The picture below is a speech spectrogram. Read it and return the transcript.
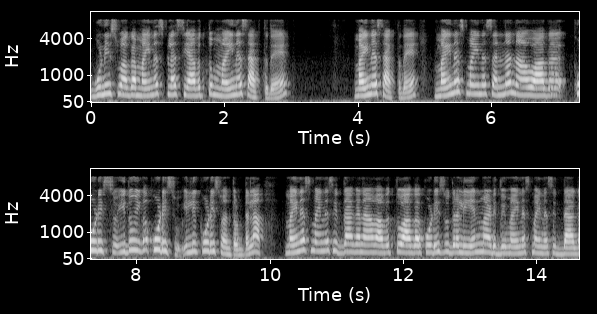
ಗುಣಿಸುವಾಗ ಮೈನಸ್ ಪ್ಲಸ್ ಯಾವತ್ತು ಮೈನಸ್ ಆಗ್ತದೆ. ಮೈನಸ್ ಆಗ್ತದೆ. ಮೈನಸ್ ಮೈನಸ್ ಅನ್ನ ನಾವು ಆಗ ಕೂಡಿಸು, ಇದು ಈಗ ಕೂಡಿಸು, ಇಲ್ಲಿ ಕೂಡಿಸು ಅಂತ ಉಂಟಲ್ಲ? ಮೈನಸ್ ಮೈನಸ್ ಇದ್ದಾಗ ನಾವು ಅವತ್ತು ಆಗ ಕೂಡಿಸುದ್ರಲ್ಲಿ ಏನ್ ಮಾಡಿದ್ವಿ? ಮೈನಸ್ ಮೈನಸ್ ಇದ್ದಾಗ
